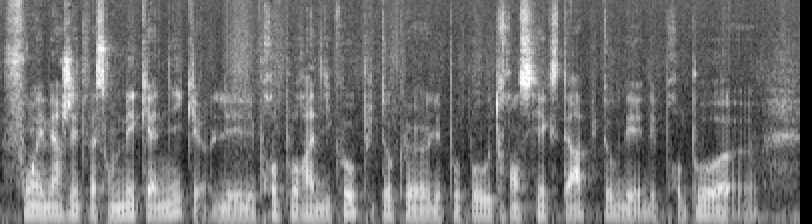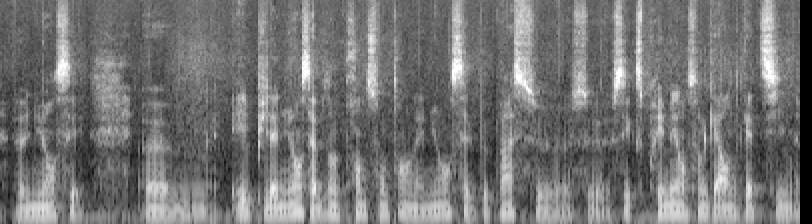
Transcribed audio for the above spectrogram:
font émerger de façon mécanique les, propos radicaux plutôt que les propos outranciers, etc., plutôt que des, propos euh, nuancés. et puis la nuance a besoin de prendre son temps. La nuance, elle ne peut pas s'exprimer en 144 signes.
